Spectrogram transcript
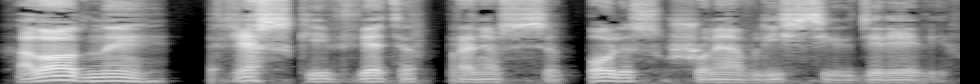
Холодный, резкий ветер пронесся по лесу, шумя в листьях деревьев.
